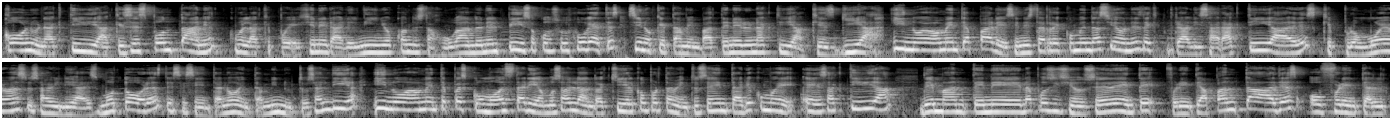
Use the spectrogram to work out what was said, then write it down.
con una actividad que es espontánea, como la que puede generar el niño cuando está jugando en el piso con sus juguetes, sino que también va a tener una actividad que es guiada. Y nuevamente aparecen estas recomendaciones de realizar actividades que promuevan sus habilidades motoras de 60 a 90 minutos al día. Y nuevamente, pues como estaríamos hablando aquí del comportamiento sedentario como de esa actividad de mantener la posición sedente frente a pantallas o frente al,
